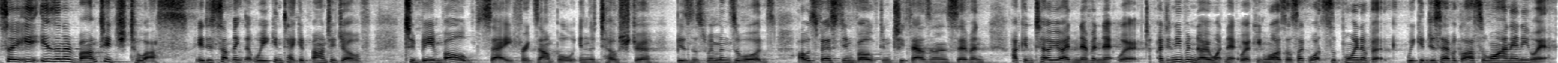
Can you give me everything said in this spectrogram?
So it is an advantage to us. It is something that we can take advantage of to be involved, say, for example, in the Telstra Business Women's Awards. I was first involved in 2007. I can tell you I'd never networked. I didn't even know what networking was. I was like, what's the point of it? We could just have a glass of wine anywhere.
